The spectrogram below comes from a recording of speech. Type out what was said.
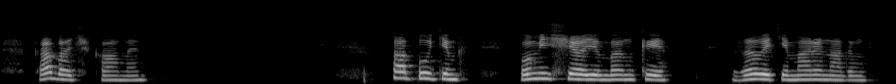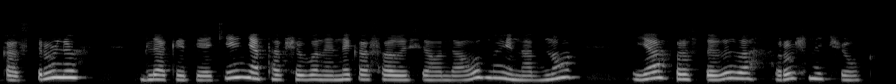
з кабачками. А потім поміщаю банки, залиті маринадом в каструлю для кип'ятіння, так щоб вони не касалися одна одної. На дно я простелила рушничок.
